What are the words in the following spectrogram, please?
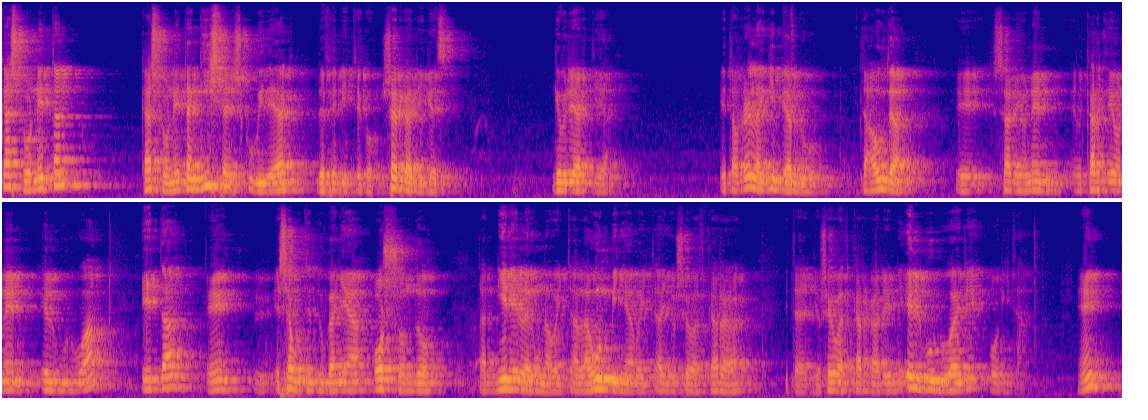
Kasu honetan, kasu honetan gisa eskubideak definitzeko. Zergatik ez? Gebre hartia. Eta horrela egin behar dugu. Eta hau da, e, zare honen, elkarte honen helburua eta e, ezagutzen du gaina oso ondo, eta nire laguna baita, lagun bina baita Joseba. E?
